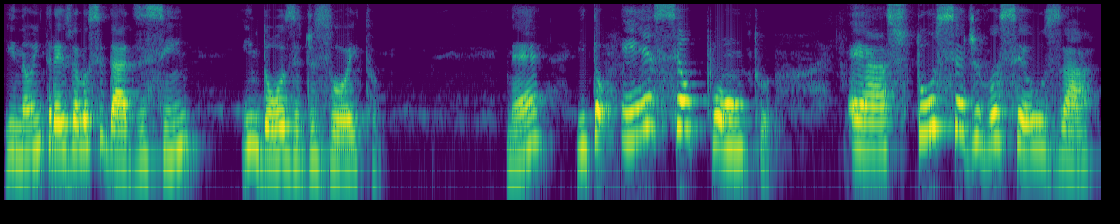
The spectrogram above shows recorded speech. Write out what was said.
E não em três velocidades, e sim em 12, 18. Né? Então, esse é o ponto. É a astúcia de você usar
